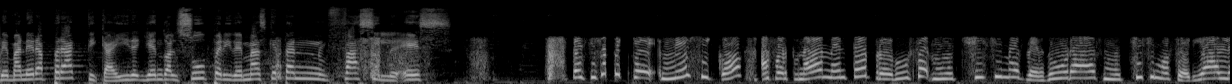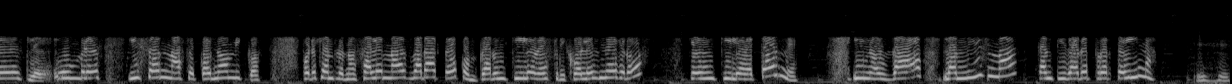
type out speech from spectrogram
de manera práctica, ir yendo al súper y demás, ¿qué tan fácil es? Pues fíjate que México afortunadamente produce muchísimas verduras, muchísimos cereales, legumbres y son más económicos. Por ejemplo, nos sale más barato comprar un kilo de frijoles negros que un kilo de carne y nos da la misma cantidad de proteína. 100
